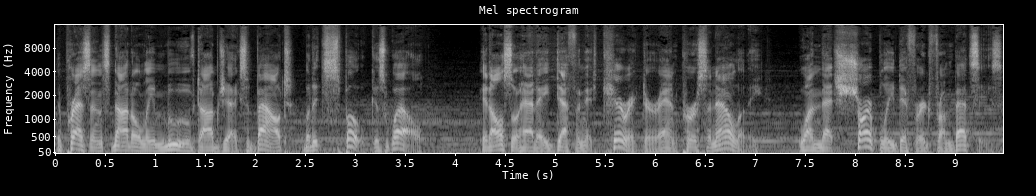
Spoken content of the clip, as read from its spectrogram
The presence not only moved objects about, but it spoke as well. It also had a definite character and personality, one that sharply differed from Betsy's.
